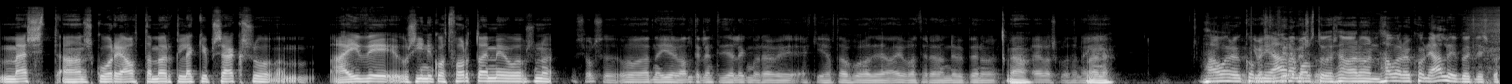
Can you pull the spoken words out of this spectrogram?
mest að hann skori átta mörg, leggja upp sex og um, æfi og síni gott fordæmi og svona sjálfsög og þannig að ég hef aldrei lendið í að leikmaður hafi ekki haft áhuga á því að æfa þegar hann hefur byrjað Já. að æfa sko. þannig að nei. ég, Þá erum við komin í Ég aðra sko. sem var hann, þá erum við komin í alveg í bulli sko.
